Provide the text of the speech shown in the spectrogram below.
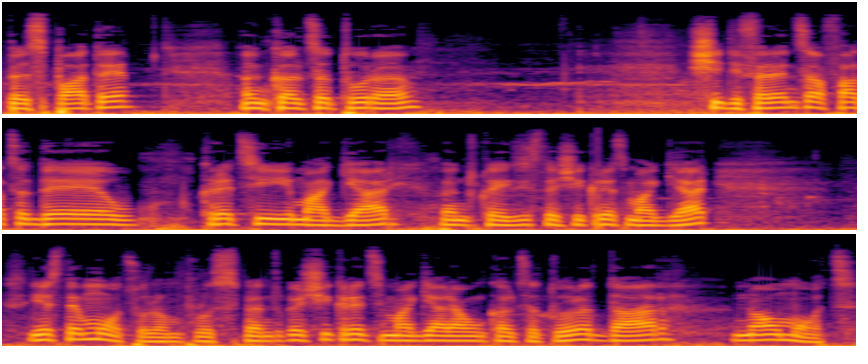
pe spate, încălțătură și diferența față de creții maghiari, pentru că există și creți maghiari, este moțul în plus, pentru că și creții maghiari au încălțătură, dar nu au moț.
